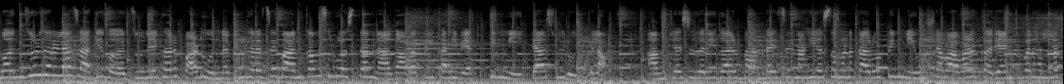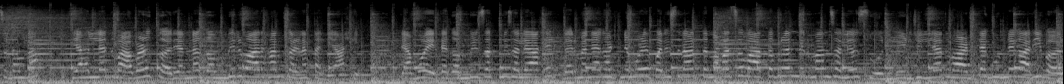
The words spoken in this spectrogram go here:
मंजूर झालेल्या जागेवर जुने घर पाडून नवीन घराचे बांधकाम सुरू असताना गावातील काही व्यक्तींनी त्यास विरोध केला. आमच्या शेजारी घर बांधायचे नाही असं म्हणत आरोपींनी उषा वावळकर यांच्यावर हल्ला चढवला. या हल्ल्यात वावळकर यांना गंभीर मारहाण करण्यात आली आहे. त्यामुळे त्या गंभीर जखमी झाल्या आहेत. दरम्यान या घटनेमुळे परिसरात तणावाचं वातावरण निर्माण झाले असून बीड जिल्ह्यात वाढत्या गुन्हेगारीवर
